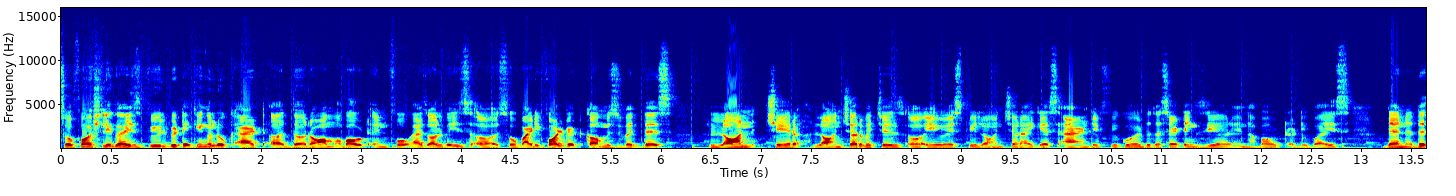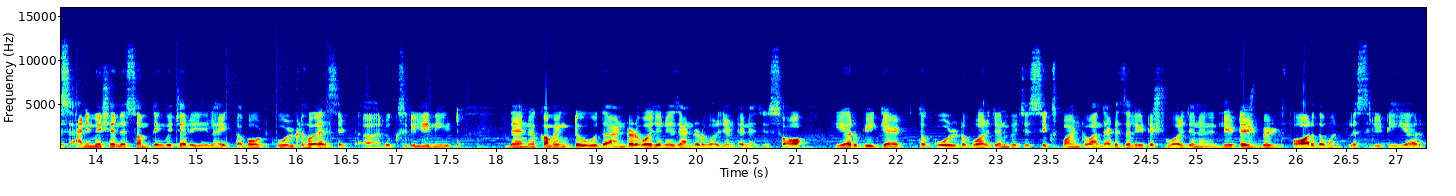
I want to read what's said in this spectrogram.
So firstly guys, we will be taking a look at uh, the ROM about info as always. Uh, so by default it comes with this Lawnchair launcher which is a AOSP launcher I guess and if we go into the settings here in about a device then this animation is something which I really liked about Colt OS. It uh, looks really neat. Then uh, coming to the Android version is Android version 10 as you saw here we get the Colt version which is 6.1 that is the latest version and latest build for the OnePlus 3T here.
